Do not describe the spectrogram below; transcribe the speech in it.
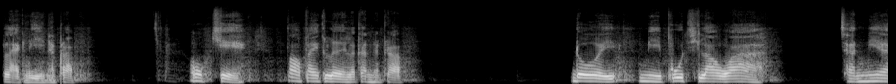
แปลกดีนะครับ โอเค ต่อไปกันเลยแล้วกันนะครับ โดยมีผู้ที่เล่าว่า ฉันเนี่ย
